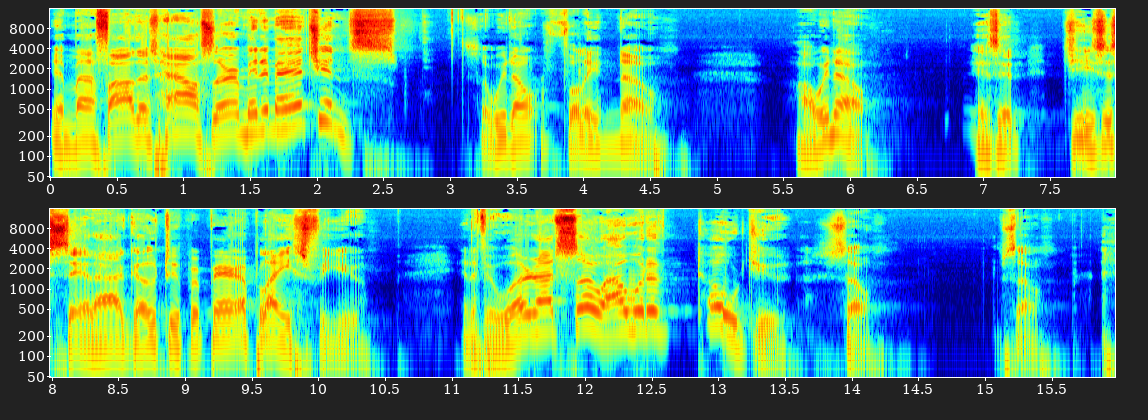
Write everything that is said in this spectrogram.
in my Father's house there are many mansions. So we don't fully know. All we know is that Jesus said, I go to prepare a place for you. And if it were not so, I would have told you so. So,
